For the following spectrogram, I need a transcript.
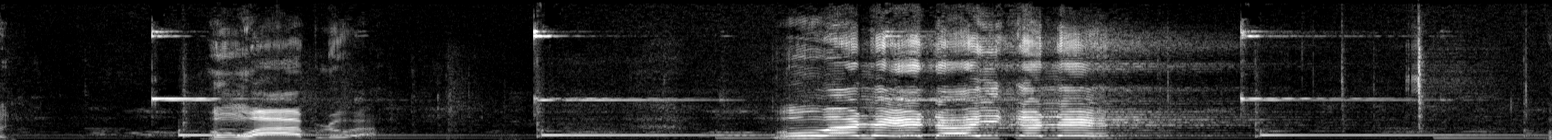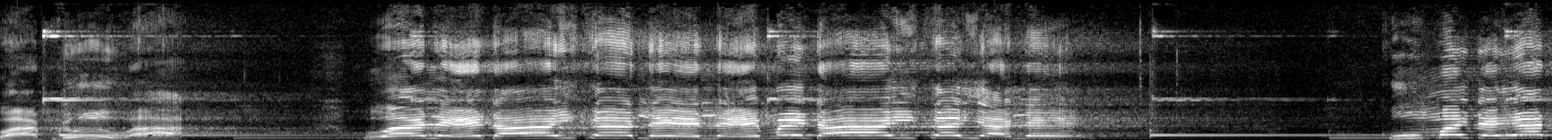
ยมึงว่าปะวะ ว่าเลใดกันเลยว่ารือว่าว่าเลใดก็เลเลไม่ได้ก็อย่าเลกูไม่ได้อัด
